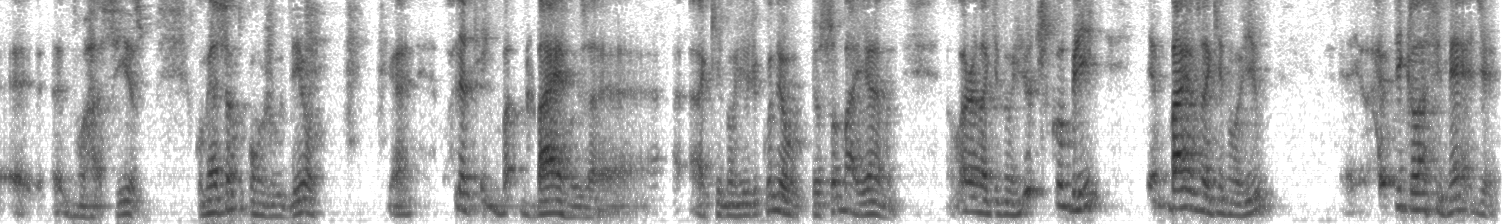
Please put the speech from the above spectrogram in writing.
é, no racismo. Começando com o judeu, né? olha, tem bairros é, aqui no Rio, quando eu, eu sou baiano, morando aqui no Rio, descobri bairros aqui no Rio, de classe média,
